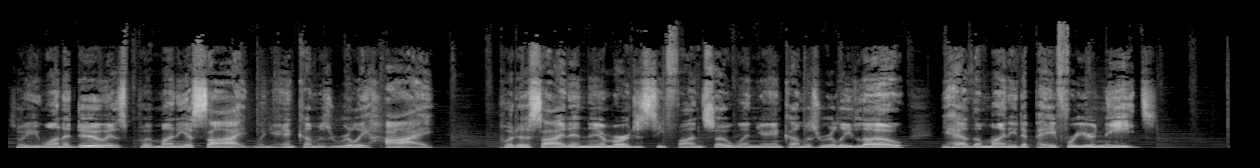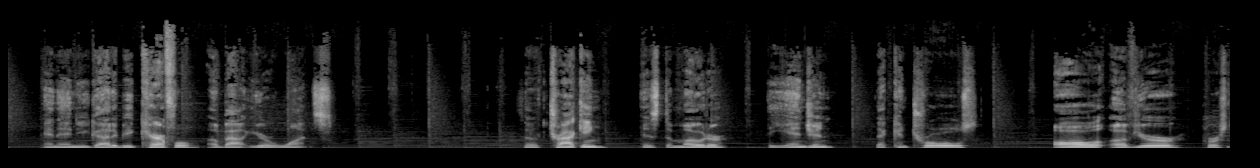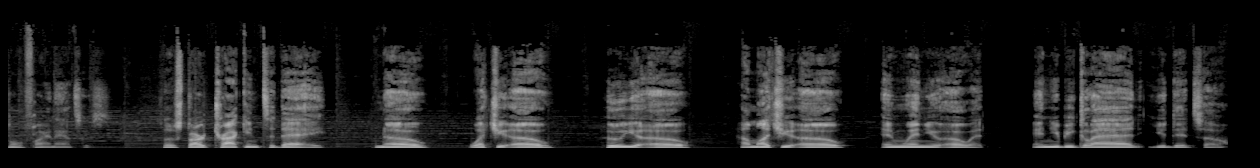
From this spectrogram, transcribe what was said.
So what you want to do is put money aside when your income is really high. Put it aside in the emergency fund so when your income is really low, you have the money to pay for your needs. And then you got to be careful about your wants. So tracking is the motor, the engine that controls all of your personal finances. So start tracking today. Know what you owe, who you owe, how much you owe, and when you owe it. And you'll be glad you did so.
